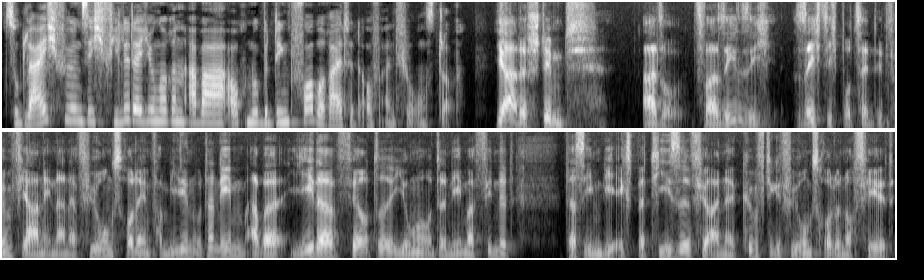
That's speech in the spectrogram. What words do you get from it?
Zugleich fühlen sich viele der Jüngeren aber auch nur bedingt vorbereitet auf einen Führungsjob. Ja, das stimmt. Also, zwar sehen sich 60 Prozent in fünf Jahren in einer Führungsrolle im Familienunternehmen, aber jeder vierte junge Unternehmer findet, dass ihm die Expertise für eine künftige Führungsrolle noch fehlt.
